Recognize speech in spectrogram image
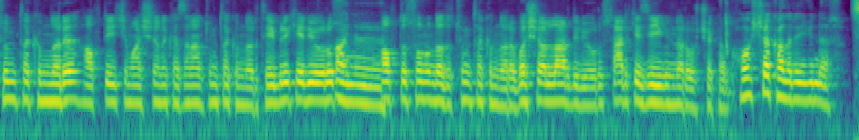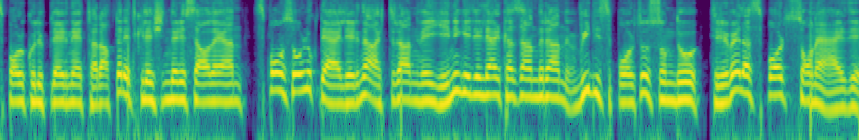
Tüm takımları, hafta içi maçlarını kazanan tüm takımları tebrik ediyoruz. Aynen öyle. Hafta sonunda da tüm takımlara başarılar diliyoruz. Herkese iyi günler, hoşçakalın. Hoşça kalın, iyi günler. Spor kulüplerine taraftar etkileşimleri sağlayan, sponsorluk değerlerini arttıran ve yeni gelirler kazandıran Vidi Sport'un sunduğu Trivela Sport sona erdi.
